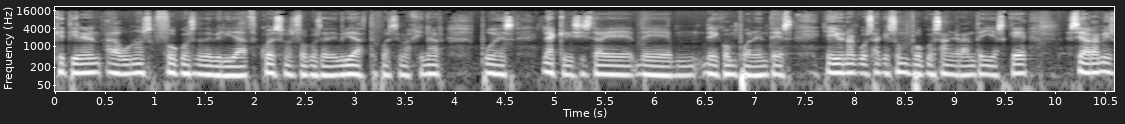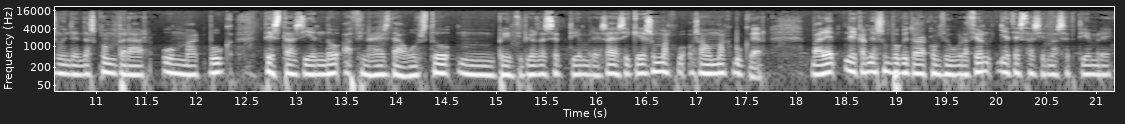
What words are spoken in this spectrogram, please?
que tienen algunos focos de debilidad. ¿Cuáles son los focos de debilidad? Te puedes imaginar, pues la crisis de componentes. Y hay una cosa que es un poco sangrante y es que si ahora mismo intentas comprar un MacBook, te estás yendo a finales de agosto, mm, principios de septiembre. ¿Sabes? Si quieres un, MacBook, o sea, un MacBook ¿vale? Le cambias un poquito la configuración, ya te estás yendo a septiembre.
